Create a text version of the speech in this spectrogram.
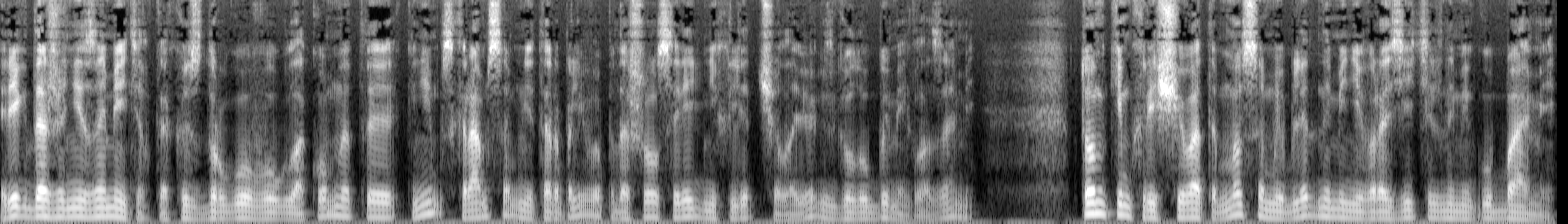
Рик даже не заметил, как из другого угла комнаты к ним с Крамсом неторопливо подошел средних лет человек с голубыми глазами, тонким хрящеватым носом и бледными невыразительными губами,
